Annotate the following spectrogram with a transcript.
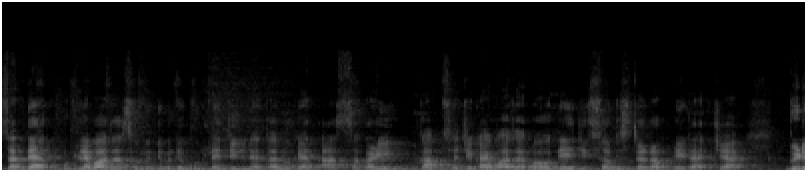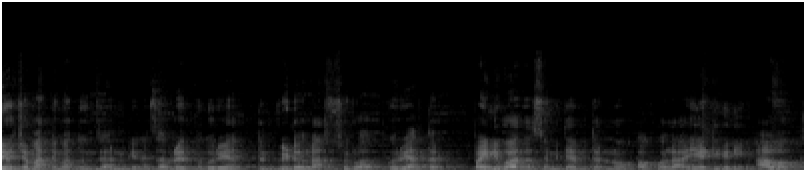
सध्या कुठल्या बाजार समितीमध्ये कुठल्या जिल्ह्या तालुक्यात आज सकाळी कापसाचे काय बाजारभाव होते याची सविस्तर अपडेट आजच्या व्हिडिओच्या माध्यमातून जाणून घेण्याचा प्रयत्न करूया. तर व्हिडिओला सुरुवात करूया. तर पहिली बाजार समिती मित्रांनो अकोला. या ठिकाणी आवक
